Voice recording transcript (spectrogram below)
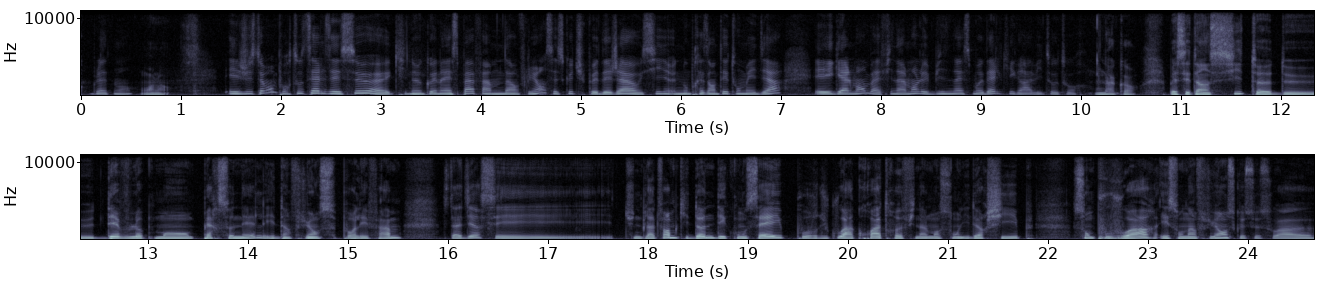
Complètement. Voilà. Et justement, pour toutes celles et ceux euh, qui ne connaissent pas Femmes d'influence, est-ce que tu peux déjà aussi nous présenter ton média et également bah, finalement le business model qui gravite autour? D'accord. Ben, c'est un site de développement personnel et d'influence pour les femmes. C'est-à-dire c'est une plateforme qui donne des conseils pour du coup accroître finalement son leadership, son pouvoir et son influence, que ce soit... Euh,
